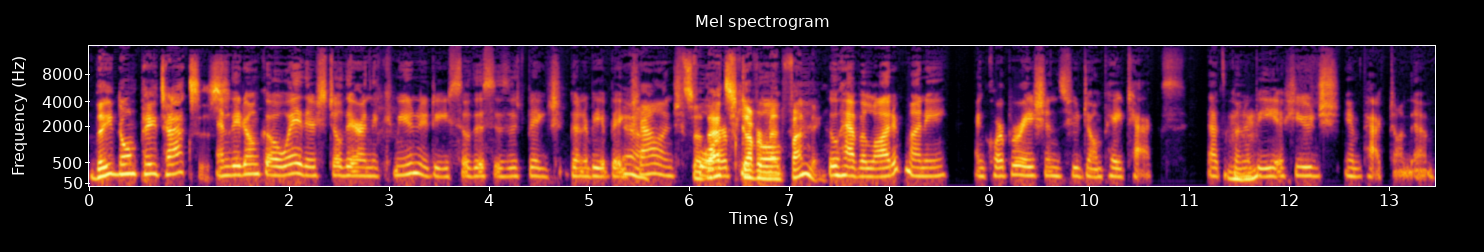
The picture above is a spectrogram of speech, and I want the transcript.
they don't pay taxes. And they don't go away they're still there in the community. So this is a big going to be a big Yeah. challenge so for that's government funding. who have a lot of money and corporations who don't pay tax. That's going to be a huge impact on them.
